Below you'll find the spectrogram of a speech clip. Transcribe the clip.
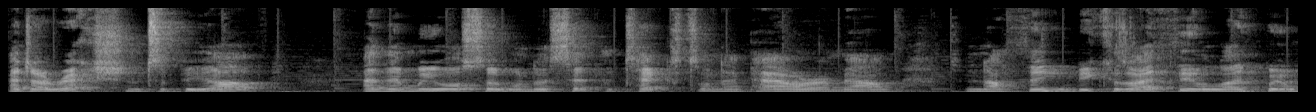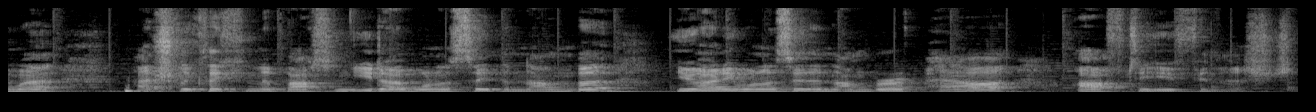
a direction to be up, and then we also want to set the text on our power amount nothing because I feel like when we're actually clicking the button, you don't want to see the number. You only want to see the number of power after you've finished.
